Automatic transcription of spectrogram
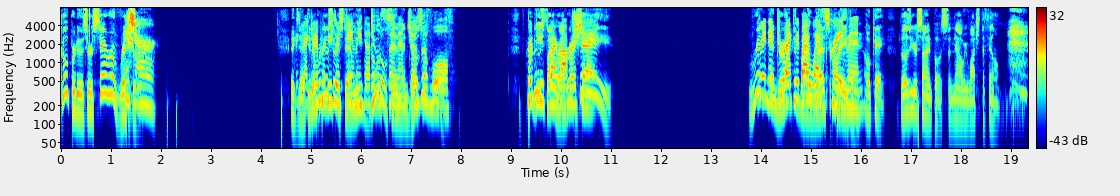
Co-producer Sara Risher. Executive, producer Stanley Dudelson and Joseph Wolf. Produced by Robert Shaye. Written and directed by Wes Craven. Okay, those are your signposts. So now we watch the film.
